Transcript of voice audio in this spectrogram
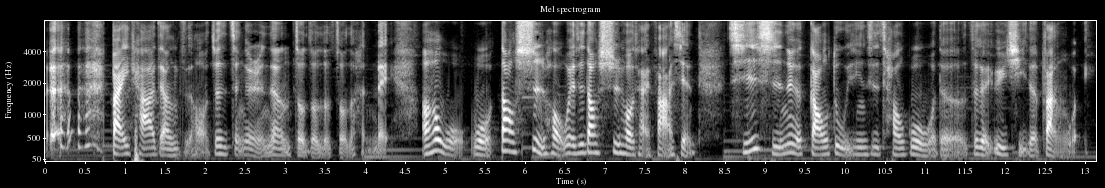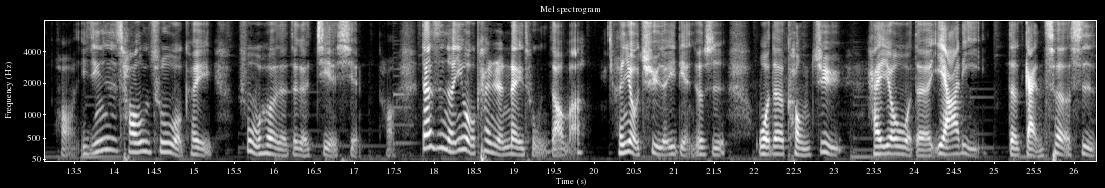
掰咖这样子哦，就是整个人这样走走走走的很累。然后我我到事后，我也是到事后才发现，其实那个高度已经是超过我的这个预期的范围，哈，已经是超出我可以负荷的这个界限，好。但是呢，因为我看人类图，你知道吗？很有趣的一点就是，我的恐惧还有我的压力的感测是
